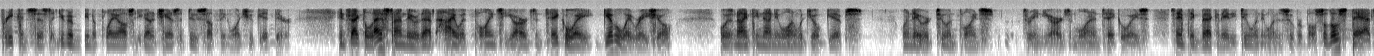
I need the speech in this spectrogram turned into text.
pretty consistent, you're going to be in the playoffs and you got a chance to do something once you get there. In fact, the last time they were that high with points, yards, and takeaway giveaway ratio was 1991 with Joe Gibbs when they were two in points, three in yards, and one in takeaways. Same thing back in '82 when they won the Super Bowl. So those stats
